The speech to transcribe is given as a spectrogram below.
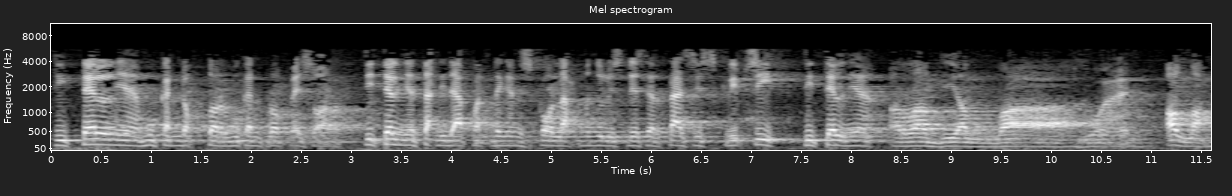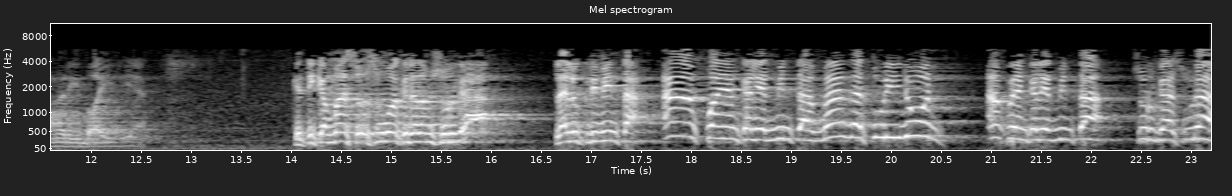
Titelnya bukan doktor, bukan profesor. Titelnya tak didapat dengan sekolah menulis disertasi skripsi. Titelnya radhiyallahu an. Allah meridai dia. Ketika masuk semua ke dalam surga, lalu diminta apa yang kalian minta? Maka turidun. Apa yang kalian minta? Surga sudah.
